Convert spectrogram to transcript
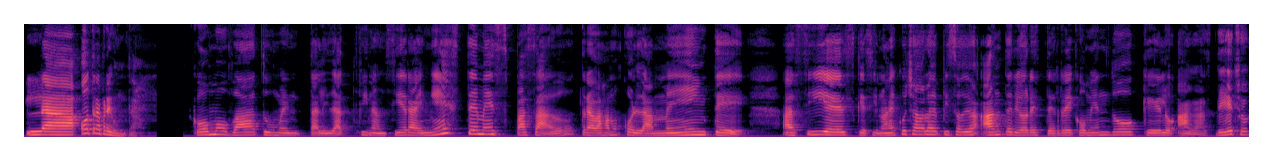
La otra pregunta. ¿Cómo va tu mentalidad financiera? En este mes pasado trabajamos con la mente. Así es que si no has escuchado los episodios anteriores, te recomiendo que lo hagas. De hecho,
